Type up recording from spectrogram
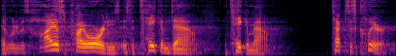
and one of his highest priorities is to take him down and take him out. The text is clear.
